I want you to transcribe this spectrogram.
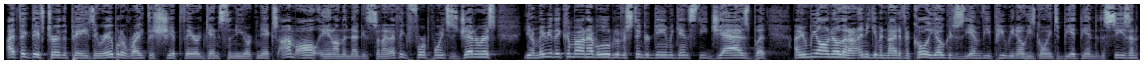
I think they've turned the page. They were able to right the ship there against the New York Knicks. I'm all in on the Nuggets tonight. I think four points is generous. You know, maybe they come out and have a little bit of a stinker game against the Jazz, but I mean, we all know that on any given night, if Nikola Jokic is the MVP, we know he's going to be at the end of the season.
